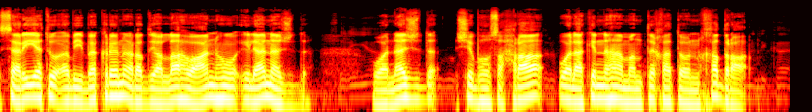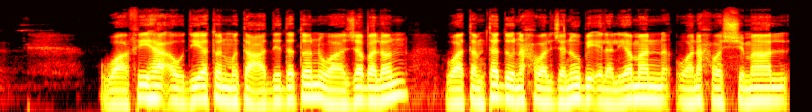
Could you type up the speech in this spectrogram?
سرية أبي بكر رضي الله عنه إلى نجد. ونجد شبه صحراء ولكنها منطقة خضراء. وفيها أودية متعددة وجبل وتمتد نحو الجنوب إلى اليمن ونحو الشمال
